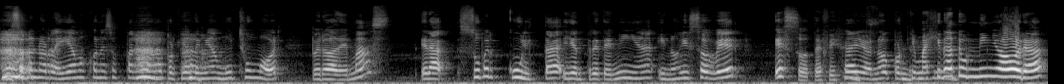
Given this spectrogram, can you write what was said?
nosotros nos reíamos con esos panoramas porque ella tenía mucho humor, pero además era súper culta y entretenida y nos hizo ver eso, ¿te fijas yo, no? Porque imagínate un niño ahora,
